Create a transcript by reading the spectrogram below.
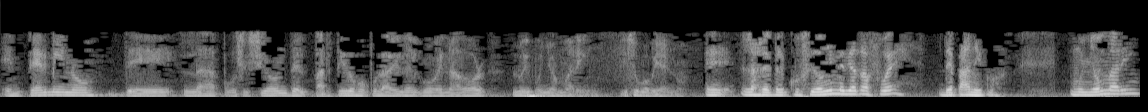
en términos de la posición del Partido Popular y del gobernador Luis Muñoz Marín y su gobierno? la repercusión inmediata fue de pánico Muñoz Marín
